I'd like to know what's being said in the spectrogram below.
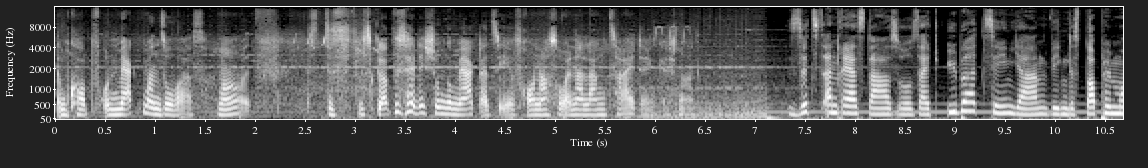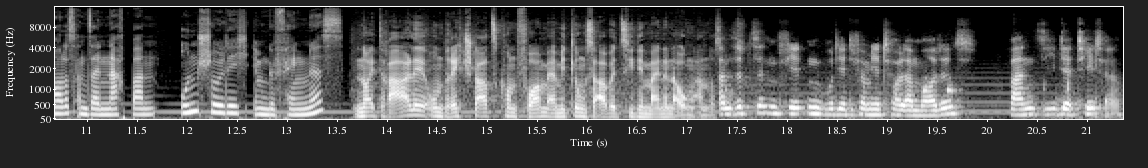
im Kopf und merkt man sowas? Ne? Das, das, ich glaube, das hätte ich schon gemerkt als Ehefrau nach so einer langen Zeit, denke ich. Ne? Sitzt Andreas Daso seit über zehn Jahren wegen des Doppelmordes an seinen Nachbarn unschuldig im Gefängnis? Neutrale und rechtsstaatskonforme Ermittlungsarbeit sieht in meinen Augen anders Am aus. Am 17.04. wurde ja die Familie Toll ermordet. Waren Sie der Täter?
